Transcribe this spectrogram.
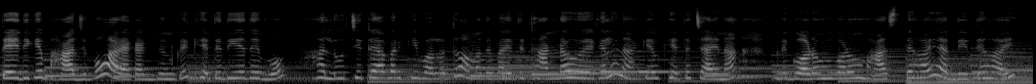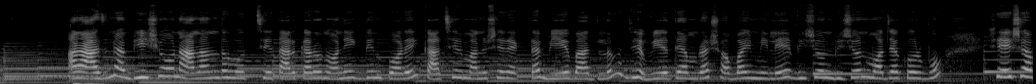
তো এইদিকে ভাজবো আর এক একজনকে খেতে দিয়ে দেব। হ্যাঁ লুচিটা আবার কি বলতো, আমাদের বাড়িতে ঠান্ডা হয়ে গেলে না কেউ খেতে চায় না। মানে গরম গরম ভাজতে হয় আর দিতে হয়। আর আজ না ভীষণ আনন্দ হচ্ছে। তার কারণ অনেক দিন পরে কাছের মানুষের একটা বিয়ে বাঁধলো। যে বিয়েতে আমরা সবাই মিলে ভীষণ ভীষণ মজা করব। সেই সব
